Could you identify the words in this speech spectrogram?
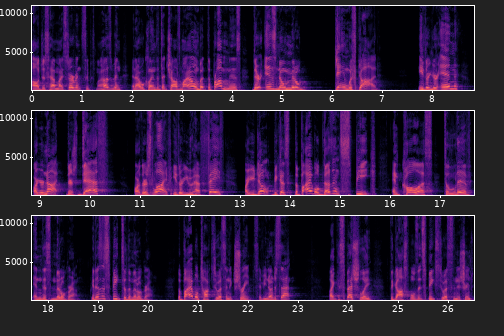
I'll just have my servant sleep with my husband, and I will claim that that child's my own. But the problem is, there is no middle game with God. Either you're in or you're not. There's death or there's life. Either you have faith or you don't, because the Bible doesn't speak and call us to live in this middle ground. It doesn't speak to the middle ground. The Bible talks to us in extremes. Have you noticed that? Like, especially the Gospels, it speaks to us in extremes.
